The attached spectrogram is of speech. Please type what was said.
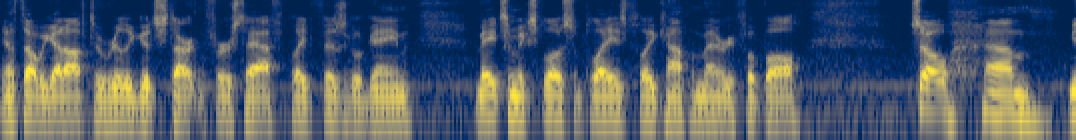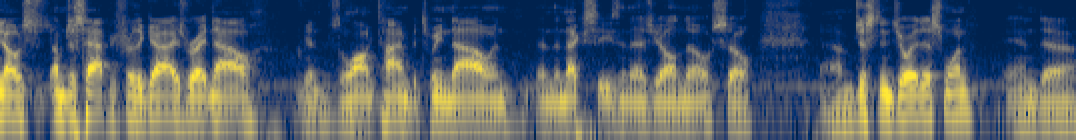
you know, I thought we got off to a really good start in the first half. Played physical game, made some explosive plays, played complementary football. So, um, you know, I'm just happy for the guys right now. Again, there's a long time between now and, and the next season, as you all know. So, um, just enjoy this one, and uh,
